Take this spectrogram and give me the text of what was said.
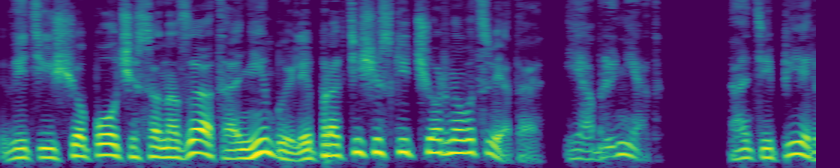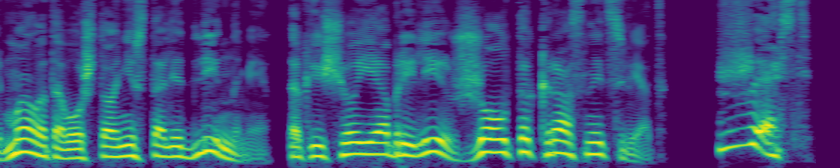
ведь еще полчаса назад они были практически черного цвета. Я брюнет. А теперь мало того, что они стали длинными, так еще и обрели желто-красный цвет. «Жесть!»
